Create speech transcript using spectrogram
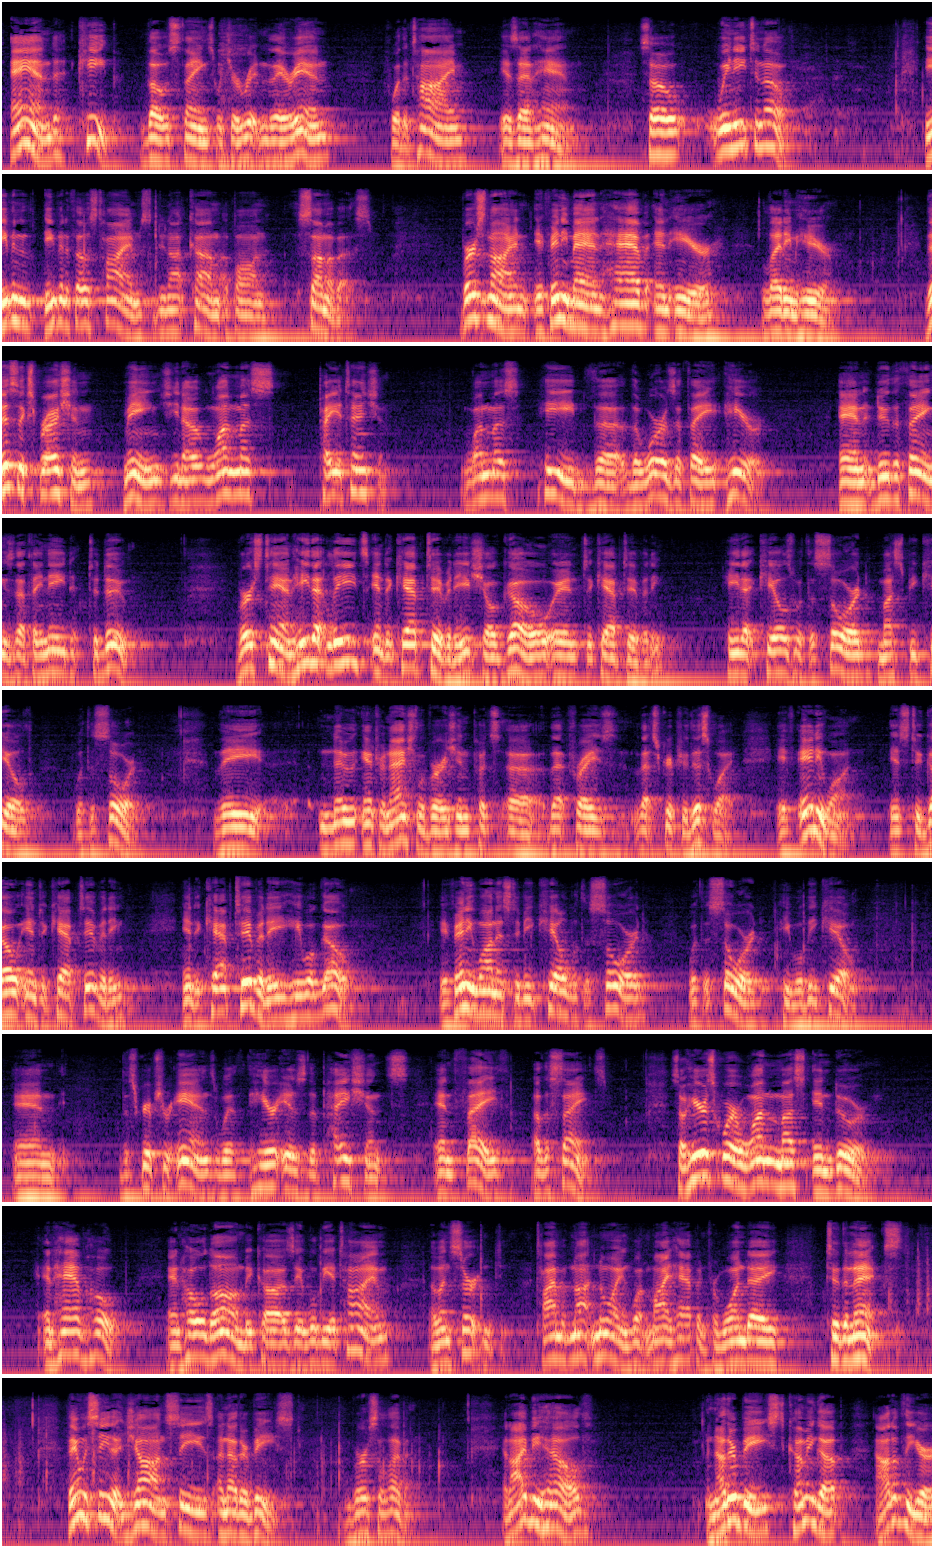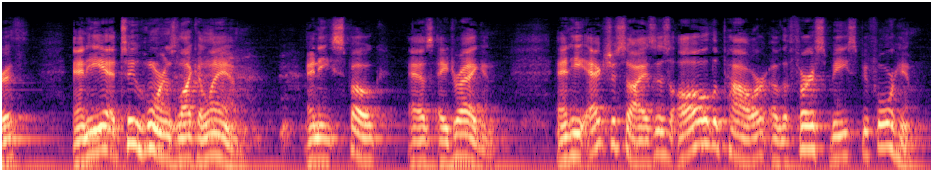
and keep those things which are written therein, for the time is at hand. So we need to know. Even, even if those times do not come upon some of us. Verse 9 If any man have an ear, let him hear. This expression means, you know, one must pay attention. One must heed the, the words that they hear and do the things that they need to do. Verse 10 He that leads into captivity shall go into captivity. He that kills with the sword must be killed with the sword. The New International Version puts uh, that phrase, that scripture this way If anyone is to go into captivity, into captivity he will go. If anyone is to be killed with the sword, with the sword he will be killed. And the scripture ends with Here is the patience and faith of the saints. So here's where one must endure and have hope and hold on because it will be a time of uncertainty, a time of not knowing what might happen from one day to the next. Then we see that John sees another beast. Verse 11. And I beheld another beast coming up out of the earth, and he had two horns like a lamb, and he spoke as a dragon. And he exercises all the power of the first beast before him,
